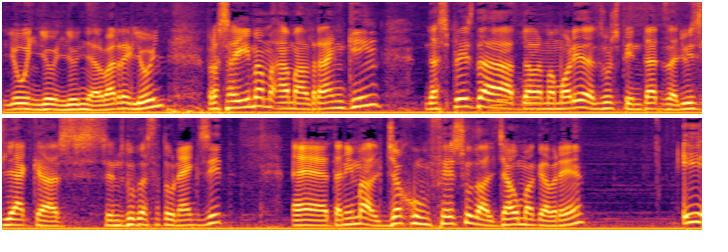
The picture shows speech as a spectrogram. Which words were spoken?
lluny, lluny, lluny, del barri lluny, però seguim amb, amb el rànquing. Després de, de la memòria dels ulls pintats de Lluís Llach, que sens dubte ha estat un èxit, eh, tenim el Jo confesso del Jaume Cabré, i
